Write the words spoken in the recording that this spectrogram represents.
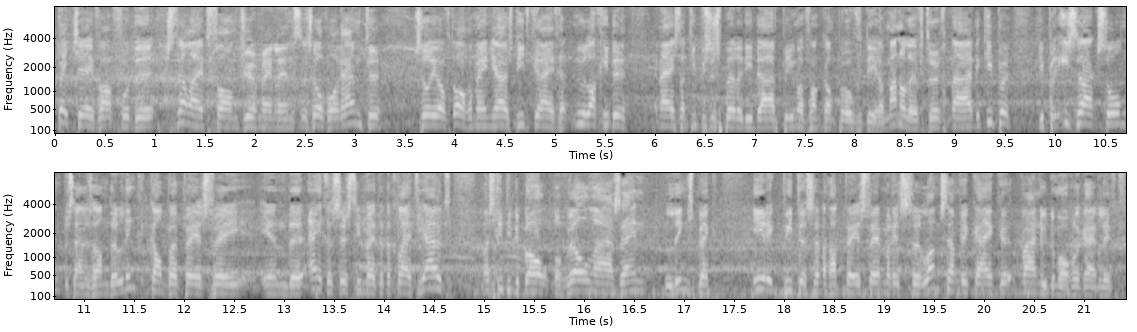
petje even af voor de snelheid van Jermaine Lens. En zoveel ruimte zul je over het algemeen juist niet krijgen. Nu lag hij er. En hij is een typische speler die daar prima van kan profiteren. Manolev terug naar de keeper. Keeper Isaacson. We zijn dus aan de linkerkant bij PSV. In de eigen 16 meter. Dan glijdt hij uit. Maar schiet hij de bal nog wel naar zijn linksback Erik Pieters. En dan gaat PSV maar eens langzaam weer kijken waar nu de mogelijkheid ligt.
